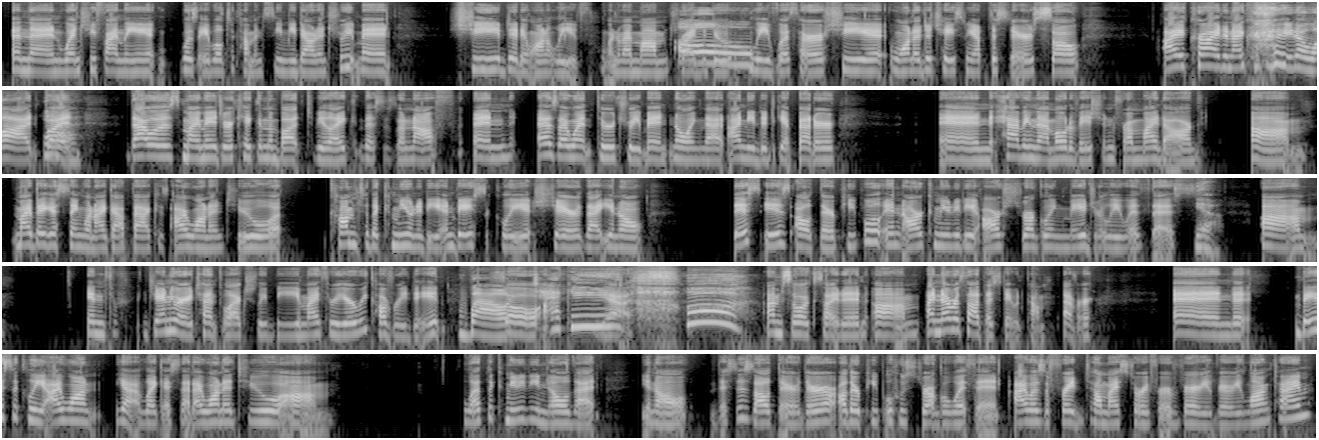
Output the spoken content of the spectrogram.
and then when she finally was able to come and see me down in treatment, she didn't want to leave. When my mom tried to Oh. do leave with her, she wanted to chase me up the stairs. So I cried and I cried a lot, Yeah. but that was my major kick in the butt to be like, this is enough. And as I went through treatment, knowing that I needed to get better and having that motivation from my dog, um, my biggest thing when I got back is I wanted to come to the community and basically share that, you know, this is out there. People in our community are struggling majorly with this. Yeah. Um, in th- January 10th will actually be my three year recovery date. Wow, So, Jackie. Yes. Oh, I'm so excited. Um, I never thought this day would come ever. And basically, I want, yeah, like I said, I wanted to um, let the community know that, you know, this is out there. There are other people who struggle with it. I was afraid to tell my story for a very, very long time.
